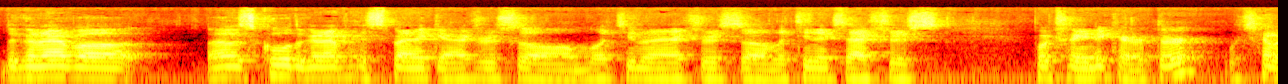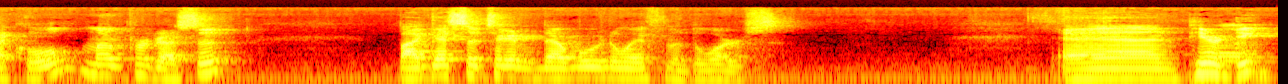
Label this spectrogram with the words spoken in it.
they're gonna have a. That was cool. They're gonna have a Hispanic actress, um, Latino actress, uh, Latinx actress portraying the character, which is kind of cool. More progressive. But I guess they're taking they're moving away from the dwarves. And Peter Wow. Dink,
